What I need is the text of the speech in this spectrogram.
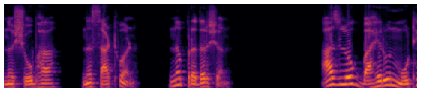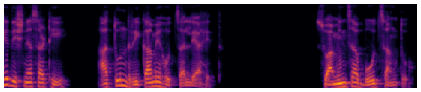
न शोभा न साठवण न प्रदर्शन. आज लोक बाहेरून मोठे दिसण्यासाठी आतून रिकामे होत चालले आहेत. स्वामींचा बोध सांगतो.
